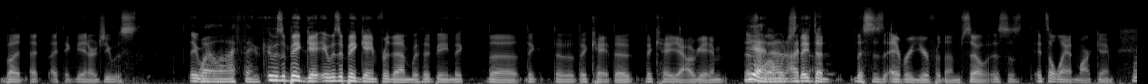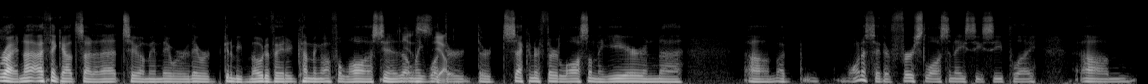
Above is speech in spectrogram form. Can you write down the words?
but I, I think the energy was. They were- well, and I think it was a big game. It was a big game for them with it being the the the the, the K the the Kay Yow game as Yeah, well, which I- they've done. This is every year for them, so this is it's a landmark game. Right, and I I think outside of that too, I mean they were they were going to be motivated coming off a loss. You know, it's only what yeah. their their second or third loss on the year, and uh, um, I want to say their first loss in ACC play, um,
